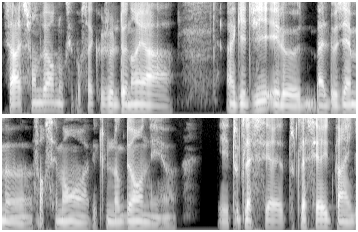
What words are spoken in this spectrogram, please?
ça reste Chandler donc c'est pour ça que je le donnerai à à Geji. Et le bah, deuxième euh, forcément avec le knockdown et euh, et toute la série toute la série enfin il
